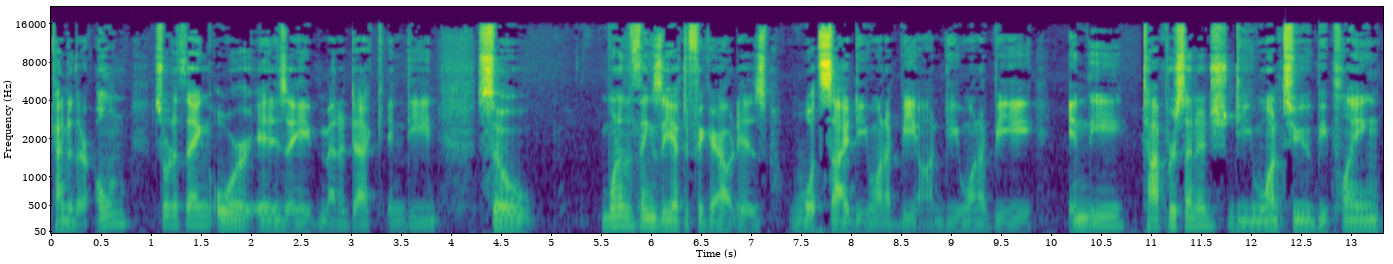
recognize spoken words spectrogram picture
kind of their own sort of thing, or it is a meta deck indeed. So one of the things that you have to figure out is what side do you want to be on? Do you want to be in the top percentage? Do you want to be playing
